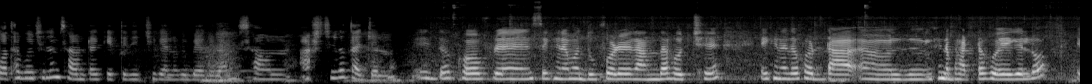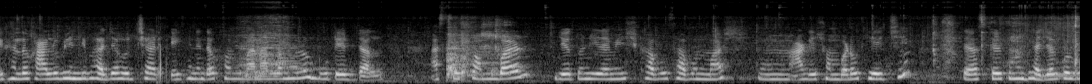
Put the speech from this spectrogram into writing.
কথা বলছিলাম, সাউন্ডটা কেটে দিচ্ছি কেন কি ব্যাকগ্রাউন্ড সাউন্ড আসছিল তার জন্য। এই দেখো ফ্রেন্ডস এখানে আমার দুপুরে রান্না হচ্ছে। এখানে দেখো ডা এখানে ভাতটা হয়ে গেল। এখানে দেখো আলু ভেন্ডি ভাজা হচ্ছে। আর এখানে দেখো আমি বানালাম হলো বুটের ডাল। আজকে সোমবার, যেহেতু নিরামিষ খাব শ্রাবণ মাস আগে সোমবারও খেয়েছি। তো আজকে কোনো ভেজাল করব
